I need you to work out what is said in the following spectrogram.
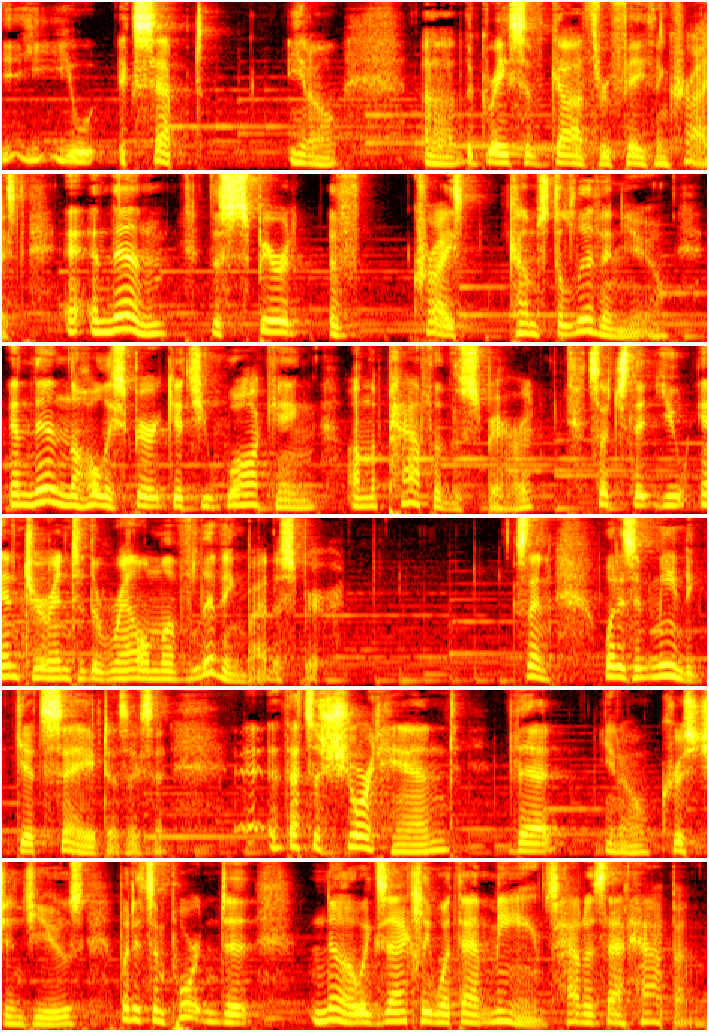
You, accept, you know, uh, the grace of God through faith in Christ. And then the Spirit of Christ comes to live in you. And then the Holy Spirit gets you walking on the path of the Spirit, such that you enter into the realm of living by the Spirit. So then, what does it mean to get saved, as I said? That's a shorthand that you know Christians use, but it's important to know exactly what that means. How does that happen?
